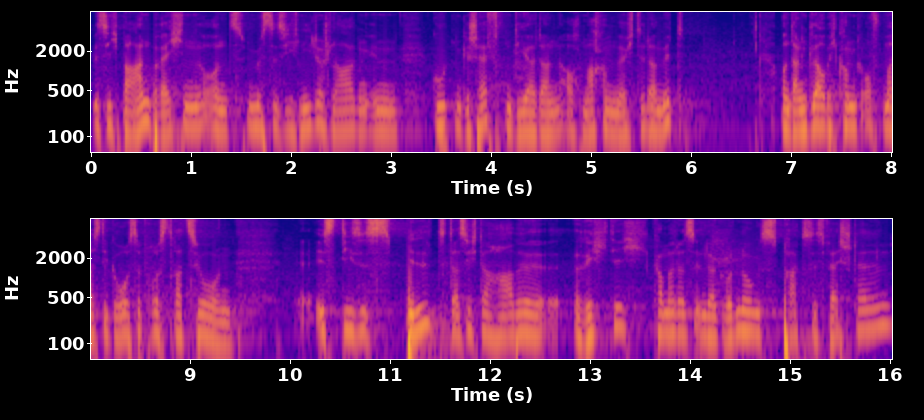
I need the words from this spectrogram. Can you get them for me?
sich Bahn brechen und müsste sich niederschlagen in guten Geschäften, die er dann auch machen möchte damit. Und dann, glaube ich, kommt oftmals die große Frustration. Ist dieses Bild, das ich da habe, richtig? Kann man das in der Gründungspraxis feststellen?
